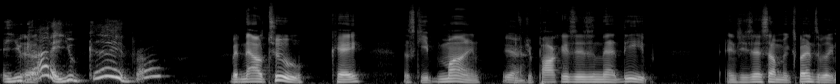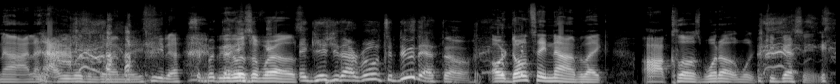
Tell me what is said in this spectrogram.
And you Yeah. got it. You good, bro. But now too, okay, let's keep in mind Yeah. if your pockets isn't that deep, and she says something expensive, like nah, nah, nah, we wasn't going there. You know, but we go somewhere else. It gives you that room to do that though. or don't say nah, but like, ah, close. What else? What, keep guessing.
